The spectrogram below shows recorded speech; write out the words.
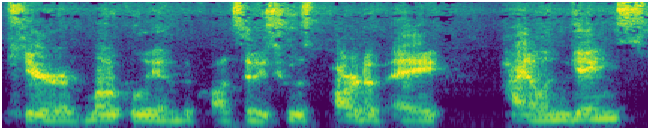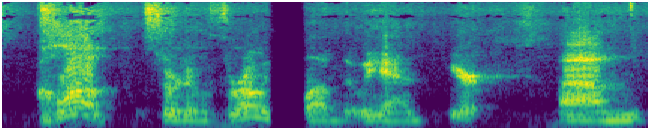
here locally in the Quad Cities who was part of a Highland Games club, sort of a throwing club that we had here. Um,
